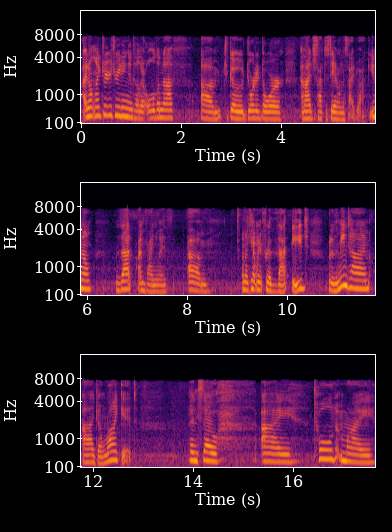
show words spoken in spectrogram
I don't like trick or treating until they're old enough um, to go door to door and I just have to stand on the sidewalk. You know, that I'm fine with. Um, and I can't wait for that age. But in the meantime, I don't like it. And so I told my.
